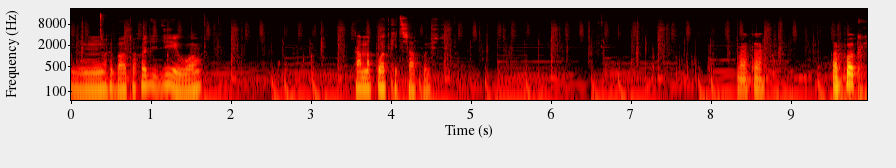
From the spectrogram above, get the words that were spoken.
mm, no chyba o to chodziło. Tam na płotki trzeba pójść. No tak. Na płotki.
